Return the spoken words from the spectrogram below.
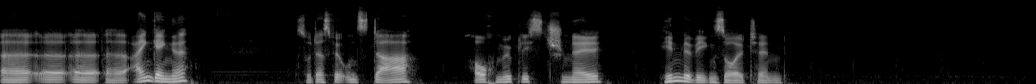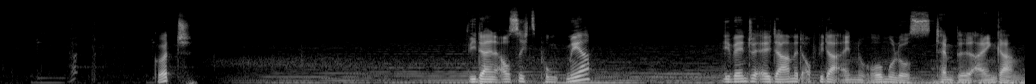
äh, äh, äh, äh Eingänge, sodass wir uns da auch möglichst schnell hinbewegen sollten. Gut. Wieder ein Aussichtspunkt mehr. Eventuell damit auch wieder ein Romulus-Tempeleingang.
